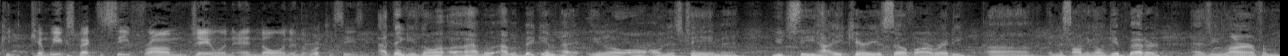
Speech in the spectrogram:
can can we expect to see from Jalen and Nolan in the rookie season? I think he's gonna uh, have a have a big impact, you know, on, on this team, and you see how he carry himself already, um, and it's only gonna get better as he learn from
